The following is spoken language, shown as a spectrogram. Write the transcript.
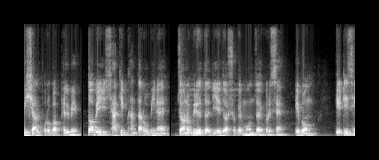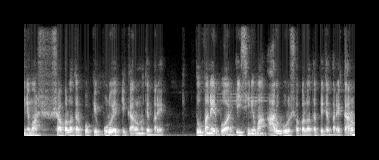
বিশাল প্রভাব ফেলবে। তবে শাকিব খান তার অভিনয়ে জনপ্রিয়তা দিয়ে দর্শকের মন জয় করেছেন এবং এটি সিনেমার সফলতার পক্ষে বড় একটি কারণ হতে পারে। তুফানের পর এই সিনেমা আরও বড় সফলতা পেতে পারে, কারণ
